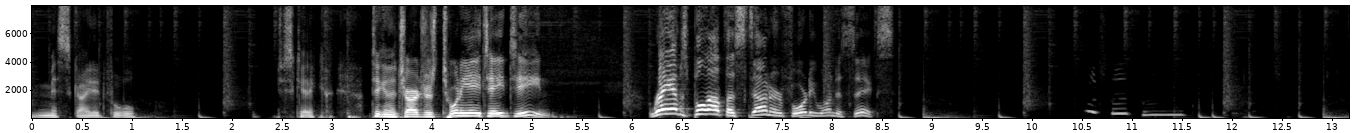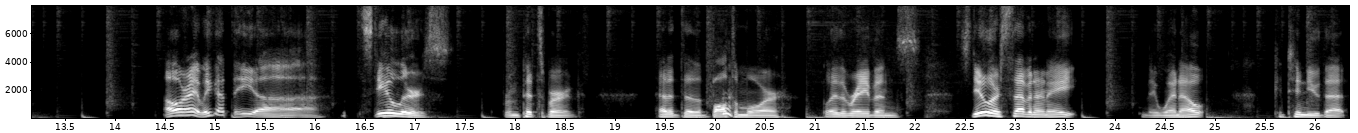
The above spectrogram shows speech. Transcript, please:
Misguided fool. Just kidding. I'm taking the Chargers 28 to 18. Rams pull out the stunner 41 to 6. All right, we got the uh, Steelers from Pittsburgh headed to Baltimore, play the Ravens. Steelers seven and eight. They went out, continue that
